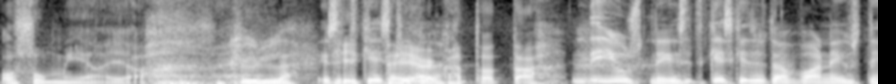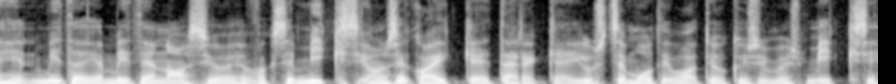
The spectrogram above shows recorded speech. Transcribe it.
osumia ja Kyllä. Ja sitten keskitytään, katsotaan. Just niin, sitten keskitytään vaan just niihin mitä ja miten asioihin, vaikka se miksi on se kaikkein tärkeä, just se motivaatiokysymys miksi.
